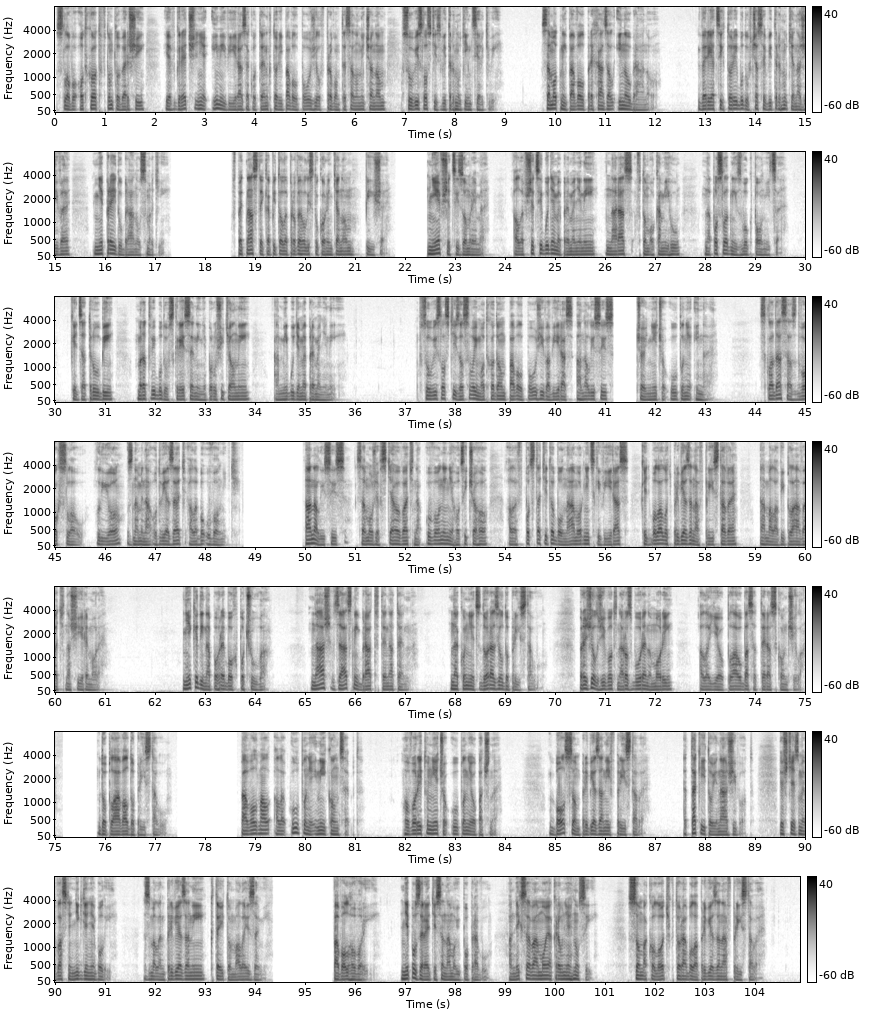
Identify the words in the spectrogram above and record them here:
Slovo odchod v tomto verši je v gréčine iný výraz ako ten, ktorý Pavol použil v prvom Tesaloničanom v súvislosti s vytrhnutím cirkvy. Samotný Pavol prechádzal inou bránou. Veriaci, ktorí budú v čase vytrhnutia na živé, neprejdú bránou smrti. V 15. kapitole 1. listu Korintianom píše Nie všetci zomrieme, ale všetci budeme premenení naraz v tom okamihu na posledný zvuk polnice. Keď zatrúbi, mŕtvi budú vzkriesení neporušiteľní a my budeme premenení. V súvislosti so svojím odchodom Pavol používa výraz analysis, čo je niečo úplne iné. Skladá sa z dvoch slov. Lio znamená odviazať alebo uvoľniť. Analysis sa môže vzťahovať na uvoľnenie hocičoho ale v podstate to bol námornický výraz, keď bola loď priviazaná v prístave a mala vyplávať na šíre more. Niekedy na pohreboch počúva. Náš vzácný brat ten a ten. Nakoniec dorazil do prístavu. Prežil život na rozbúrenom mori, ale jeho plavba sa teraz skončila. Doplával do prístavu. Pavol mal ale úplne iný koncept – hovorí tu niečo úplne opačné. Bol som priviazaný v prístave. A takýto je náš život. Ešte sme vlastne nikde neboli. Sme len priviazaní k tejto malej zemi. Pavol hovorí, nepozerajte sa na moju popravu a nech sa vám moja krv nehnusí. Som ako loď, ktorá bola priviazaná v prístave.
